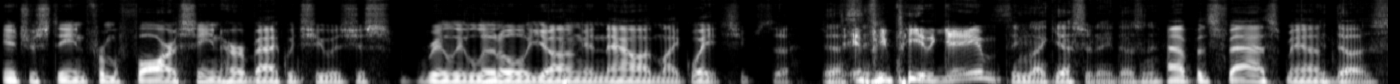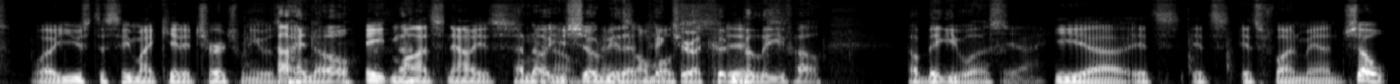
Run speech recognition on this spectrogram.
interesting from afar seeing her back when she was just really little, young, and now I'm like, wait, she was the, Yeah, the MVP of the game. Seemed like yesterday, doesn't it? Happens fast, man. It does. Well, you used to see my kid at church when he was like I know. eight months. Now he's I know you, showed me that picture. I couldn't six. believe how how big he was. Yeah, he uh, it's it's it's fun, man. So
